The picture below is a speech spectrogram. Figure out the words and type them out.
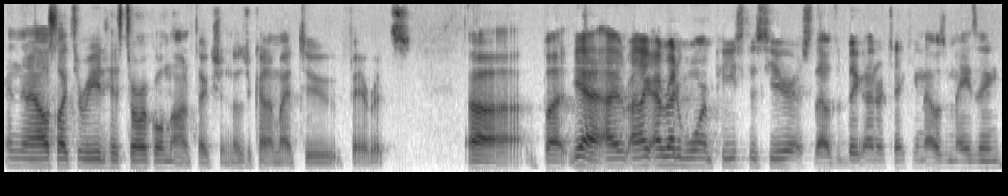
And then I also like to read historical nonfiction. Those are kind of my two favorites. Uh, but yeah, I, I, I read War and Peace this year. So that was a big undertaking. That was amazing.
